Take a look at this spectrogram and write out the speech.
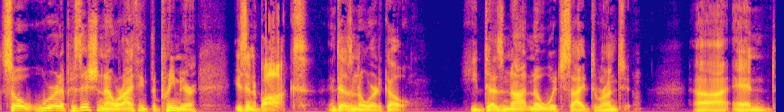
So we're at a position now where I think the premier is in a box and doesn't know where to go. He does not know which side to run to. Uh, and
